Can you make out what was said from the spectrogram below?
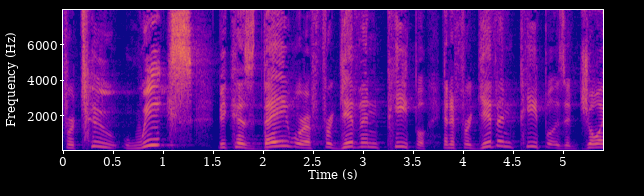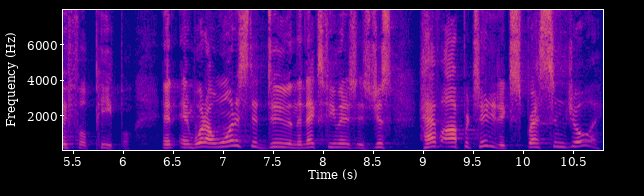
for two weeks because they were a forgiven people. And a forgiven people is a joyful people. And, and what I want us to do in the next few minutes is just have opportunity to express some joy.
